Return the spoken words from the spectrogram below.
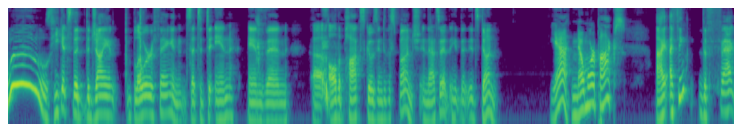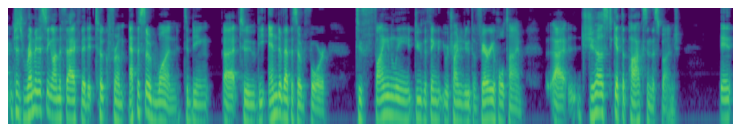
Woo! He gets the the giant blower thing and sets it to in, and then uh, all the pox goes into the sponge, and that's it. It's done. Yeah, no more pox. I I think the fact, just reminiscing on the fact that it took from episode one to being uh to the end of episode four to finally do the thing that you were trying to do the very whole time, uh, just get the pox in the sponge. It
